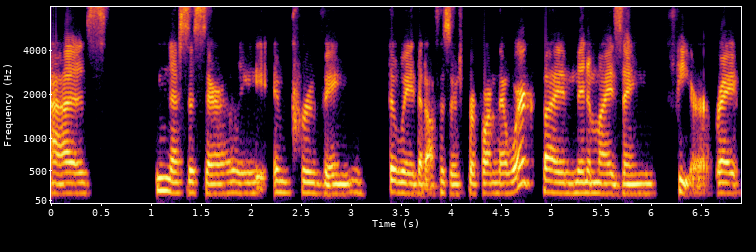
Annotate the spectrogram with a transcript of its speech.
as necessarily improving the way that officers perform their work by minimizing fear, right?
